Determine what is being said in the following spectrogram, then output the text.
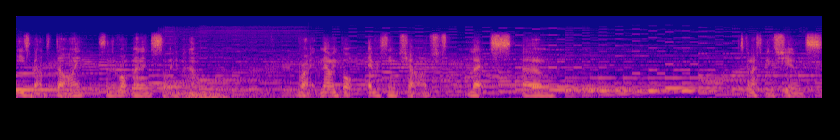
He's about to die. Send the Rockman in to sort him out. Right, now we've got everything charged. Let's, um... It's gonna have to be the shields.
